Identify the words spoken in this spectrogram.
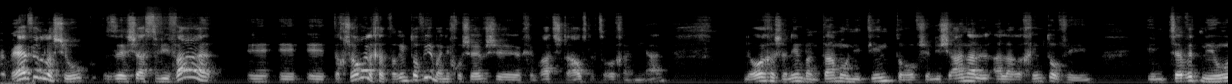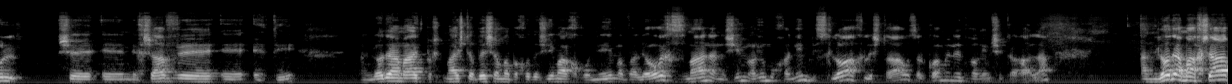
ומעבר לשוק, זה שהסביבה אה, אה, אה, תחשוב עליך דברים טובים, אני חושב שחברת שטראוס לצורך העניין, לאורך השנים בנתה מוניטין טוב שנשען על, על ערכים טובים, עם צוות ניהול שנחשב אתי, אני לא יודע מה, מה השתבש שם בחודשים האחרונים, אבל לאורך זמן אנשים היו מוכנים לסלוח לשטראוס על כל מיני דברים שקרה לה. אני לא יודע מה עכשיו,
